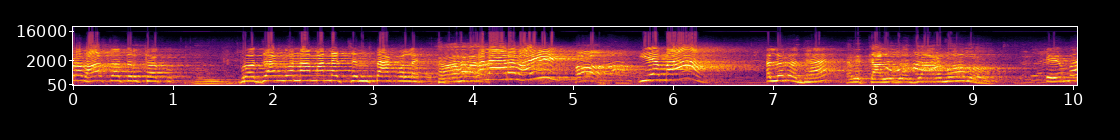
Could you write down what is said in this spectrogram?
প্রভাস চতুর্থকু ବ୍ରଜାଙ୍ଗନା ମାନେ ଚିନ୍ତା କଲେ କହିଲେ ଆରେ ଭାଇ ଇଏ ମା ଆଲୋ ରଧା ଆରେ କାଲି ରଜା ଆରମ୍ଭ ହବ ଏ ମା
